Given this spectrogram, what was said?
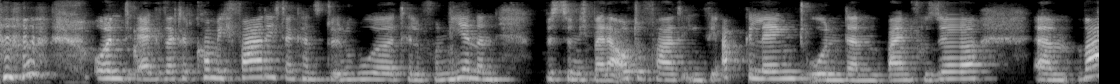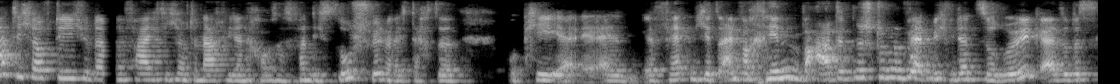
und er gesagt hat, komm, ich fahre dich, dann kannst du in Ruhe telefonieren, dann bist du nicht bei der Autofahrt irgendwie abgelenkt und dann beim Friseur ähm, warte ich auf dich und dann fahre ich dich auch danach wieder nach Hause. Das fand ich so schön, weil ich dachte, okay, er, er fährt mich jetzt einfach hin, wartet eine Stunde und fährt mich wieder zurück. Also das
